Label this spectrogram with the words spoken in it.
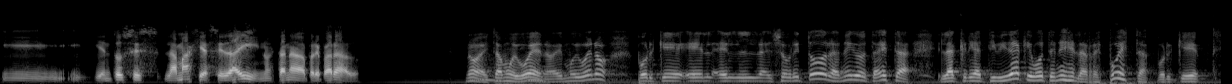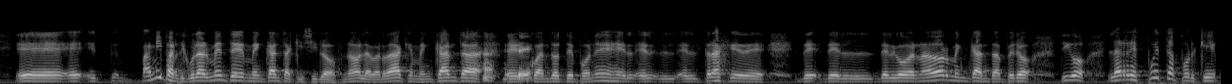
y, y entonces la magia se da ahí, no está nada preparado. No, está muy bueno, es muy bueno porque el, el, sobre todo la anécdota esta, la creatividad que vos tenés en las respuestas, porque eh, eh, a mí particularmente me encanta Kisilov, ¿no? La verdad que me encanta eh, cuando te pones el, el traje de, del, del, gobernador, me encanta, pero digo, la respuesta porque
